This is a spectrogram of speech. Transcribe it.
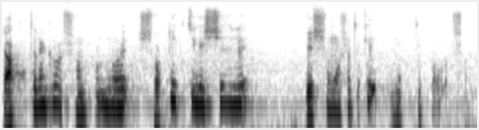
ডাক্তারের সম্পূর্ণ হয়ে সঠিক চিকিৎসা নিলে এ সমস্যা থেকে মুক্তি পাওয়া সম্ভব।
